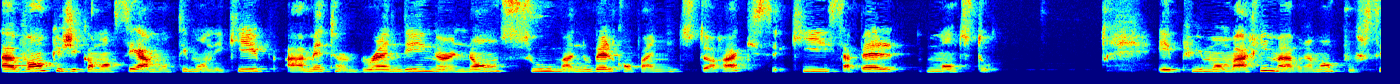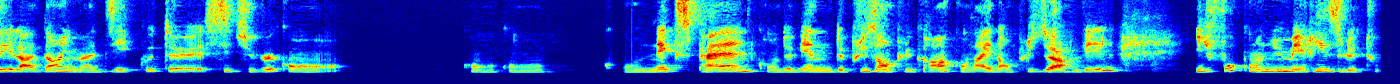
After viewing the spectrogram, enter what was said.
avant que j'ai commencé à monter mon équipe, à mettre un branding, un nom sous ma nouvelle compagnie de tutorat qui, s'appelle Mon Tuto. Et puis, mon mari m'a vraiment poussé là-dedans. Il m'a dit, écoute, si tu veux qu'on qu'on expande, qu'on devienne de plus en plus grand, qu'on aille dans plusieurs villes, il faut qu'on numérise le tout.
